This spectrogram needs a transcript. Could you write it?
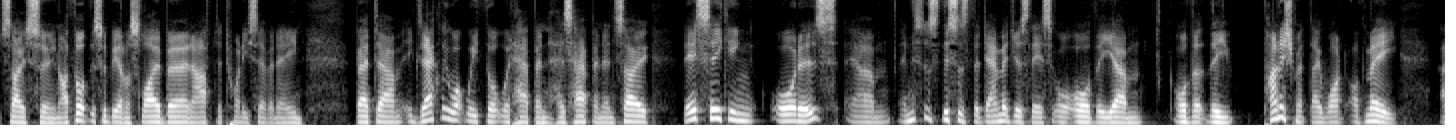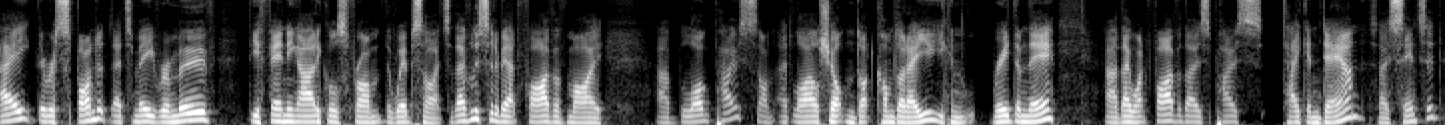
so soon. I thought this would be on a slow burn after 2017, but um, exactly what we thought would happen has happened, and so they're seeking orders, um, and this is this is the damages this or, or the um, or the the punishment they want of me. A, the respondent, that's me, remove the offending articles from the website. So they've listed about five of my uh, blog posts on at lyleshelton.com.au. You can read them there. Uh, they want five of those posts taken down, so censored.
